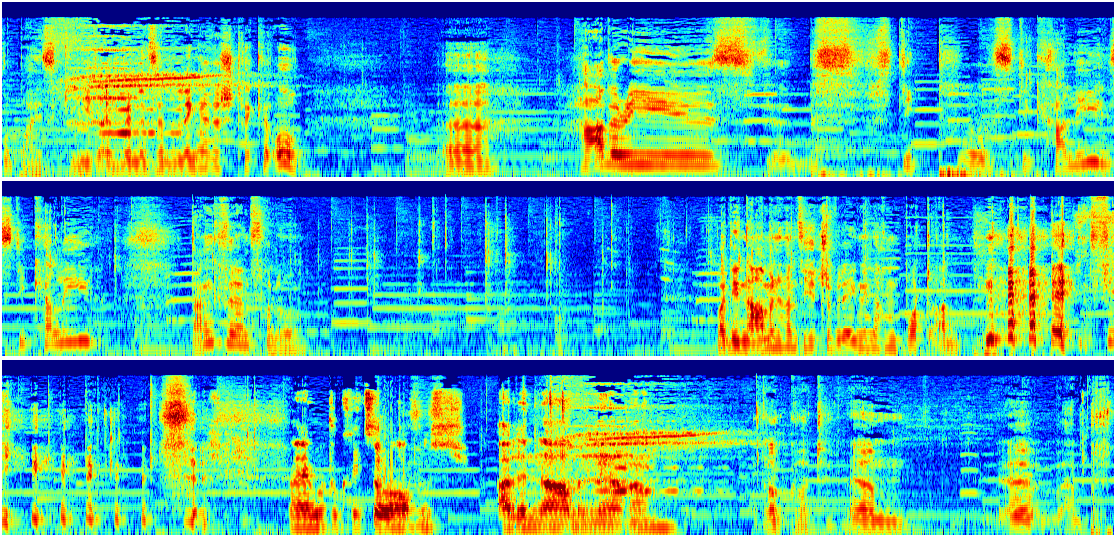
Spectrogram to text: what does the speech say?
wobei es geht, eigentlich wenn es eine längere Strecke, oh, äh, Harvery Stick, Stickalli, Stickalli, danke für dein Follow. Weil die Namen hören sich jetzt schon wieder irgendwie nach einem Bot an. irgendwie. Naja gut, du kriegst aber auch also, nicht alle Namen mehr, ne? Oh Gott. Ähm, äh, pff,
